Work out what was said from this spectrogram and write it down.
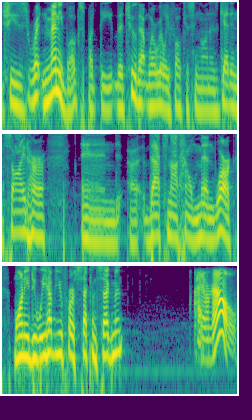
she's written many books, but the the two that we're really focusing on is Get Inside Her, and uh, That's Not How Men Work. Marni, do we have you for a second segment? I don't know.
